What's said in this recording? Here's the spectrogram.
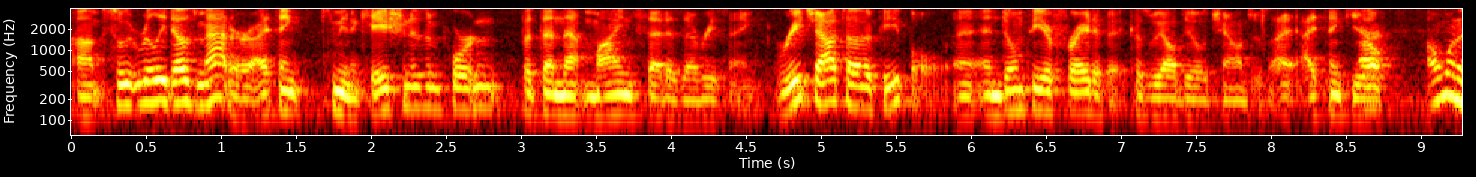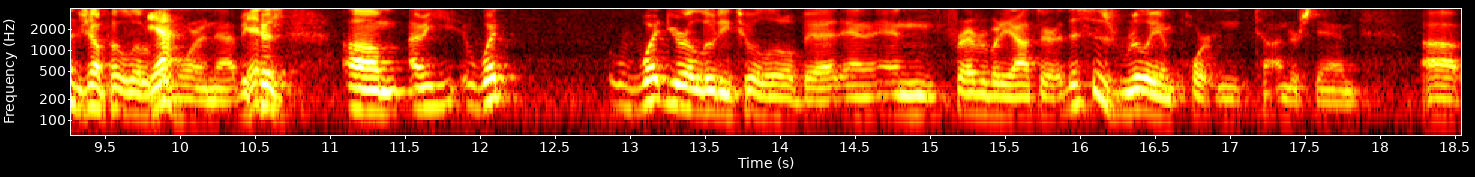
Um, so it really does matter. I think communication is important, but then that mindset is everything. Reach out to other people and, and don't be afraid of it because we all deal with challenges. I, I think you're. I, I want to jump a little Yeah, bit more in that because, um, I mean, what, what you're alluding to a little bit, and, and for everybody out there, this is really important to understand. Uh,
